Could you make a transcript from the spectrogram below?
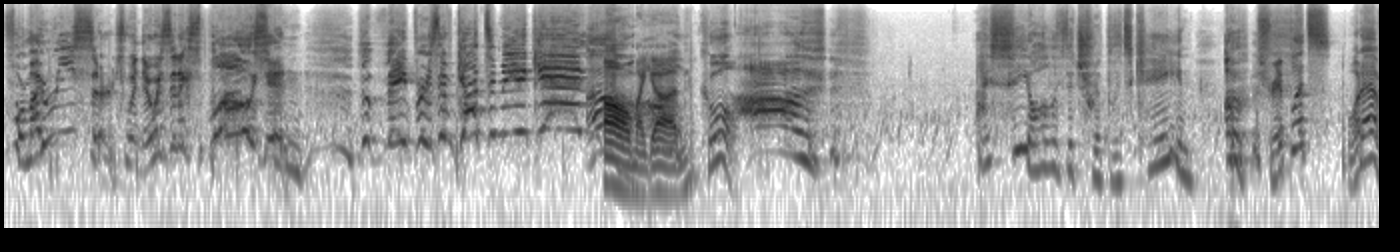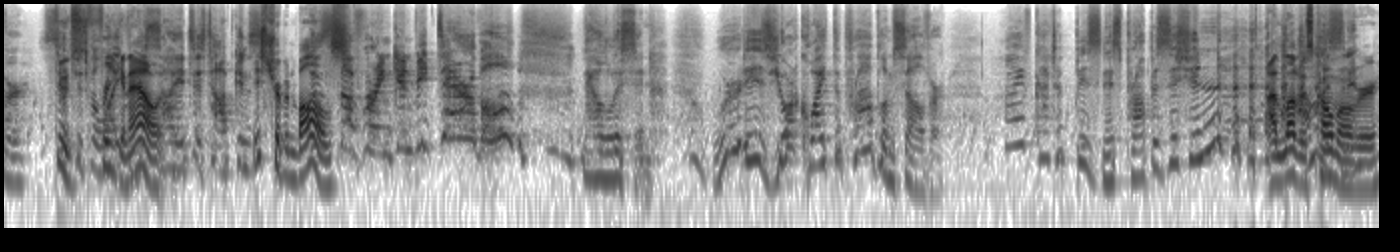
for my research when there was an explosion. The vapors have got to me again! Oh my god. Cool. Ah. I see all of the triplets came. Oh, Triplets? Whatever. Dude's the freaking the out. Scientist Hopkins. He's tripping The balls. suffering can be terrible. Now listen, word is you're quite the problem solver. I've got a business proposition. I love his I'm comb over.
